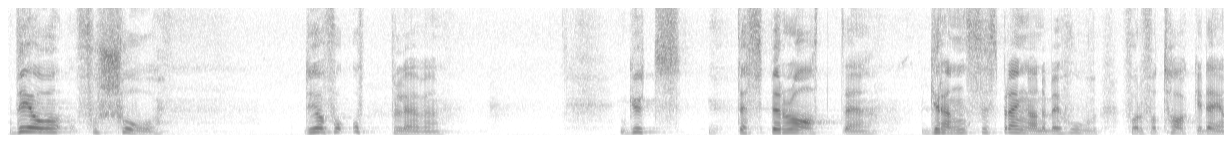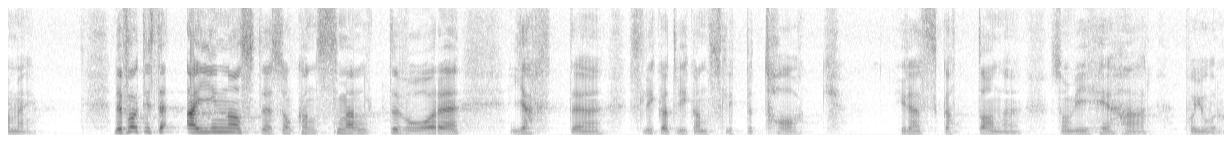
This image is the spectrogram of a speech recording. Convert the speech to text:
Det å få se, det å få oppleve Guds desperate, grensesprengende behov for å få tak i deg og meg. Det er faktisk det eneste som kan smelte våre hjerter, slik at vi kan slippe tak i de skattene som vi har her på jorda,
